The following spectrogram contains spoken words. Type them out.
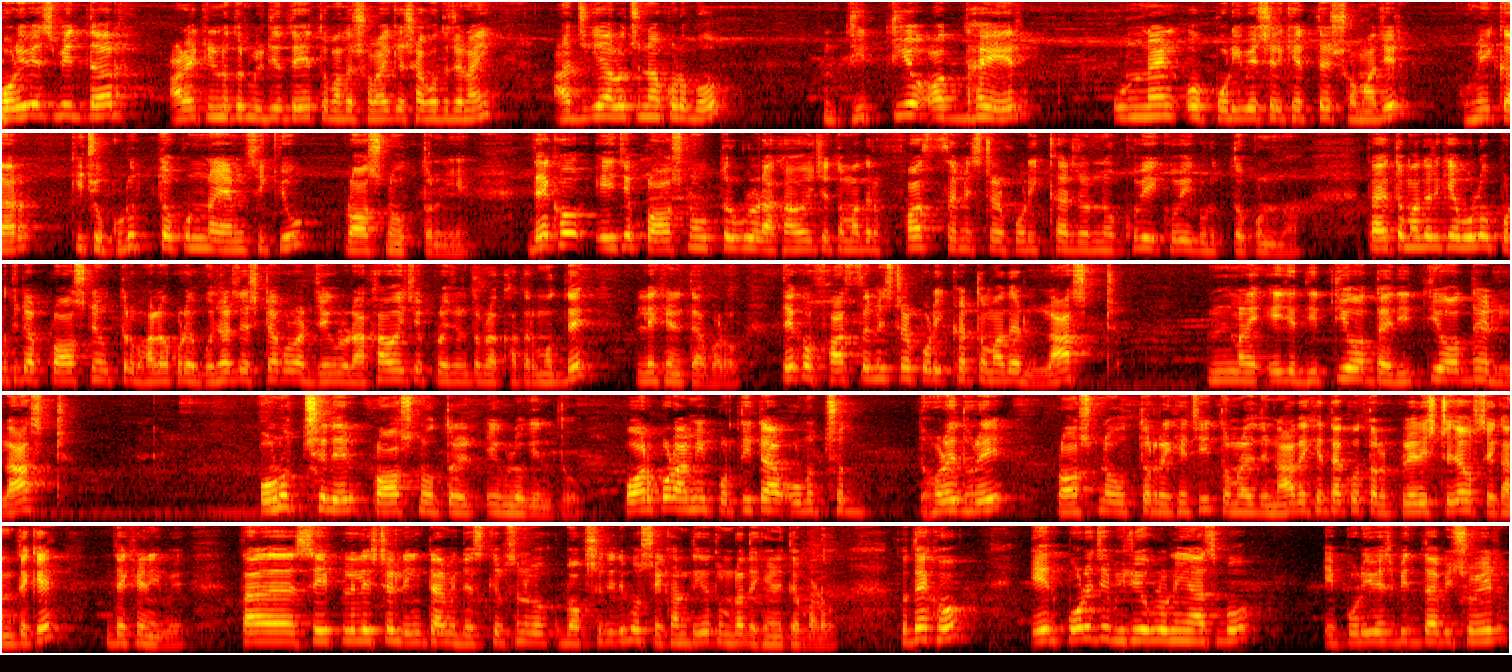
পরিবেশবিদ্যার আরেকটি নতুন ভিডিওতে তোমাদের সবাইকে স্বাগত জানাই। আজকে আলোচনা করব দ্বিতীয় অধ্যায়ের উন্নয়ন ও পরিবেশের ক্ষেত্রে সমাজের ভূমিকার কিছু গুরুত্বপূর্ণ এমসিকিউ প্রশ্ন উত্তর নিয়ে। দেখো, এই যে প্রশ্ন উত্তরগুলো রাখা হয়েছে তোমাদের ফার্স্ট সেমিস্টার পরীক্ষার জন্য খুবই খুবই গুরুত্বপূর্ণ। তাই তোমাদেরকে বলব, প্রতিটা প্রশ্নের উত্তর ভালো করে বোঝার চেষ্টা করো আর যেগুলো রাখা হয়েছে প্রয়োজন তোমরা খাতার মধ্যে লিখে নিতে পারো। দেখো ফার্স্ট সেমিস্টার পরীক্ষার তোমাদের লাস্ট মানে এই যে দ্বিতীয় অধ্যায়, দ্বিতীয় অধ্যায়ের লাস্ট অনুচ্ছেদের প্রশ্ন উত্তরের এগুলো কিন্তু। পরপর আমি প্রতিটা অনুচ্ছেদ ধরে ধরে প্রশ্ন উত্তর রেখেছি। তোমরা যদি না দেখে থাকো, তাহলে প্লেলিস্টে যাও, সেখান থেকে দেখে নিবে। তা সেই প্লেলিস্টের লিঙ্কটা আমি ডিসক্রিপশন বক্সে দিয়ে দেবো, সেখান থেকে তোমরা দেখে নিতে পারো। তো দেখো, এরপরে যে ভিডিওগুলো নিয়ে আসব, এই পরিবেশবিদ্যা বিষয়ের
